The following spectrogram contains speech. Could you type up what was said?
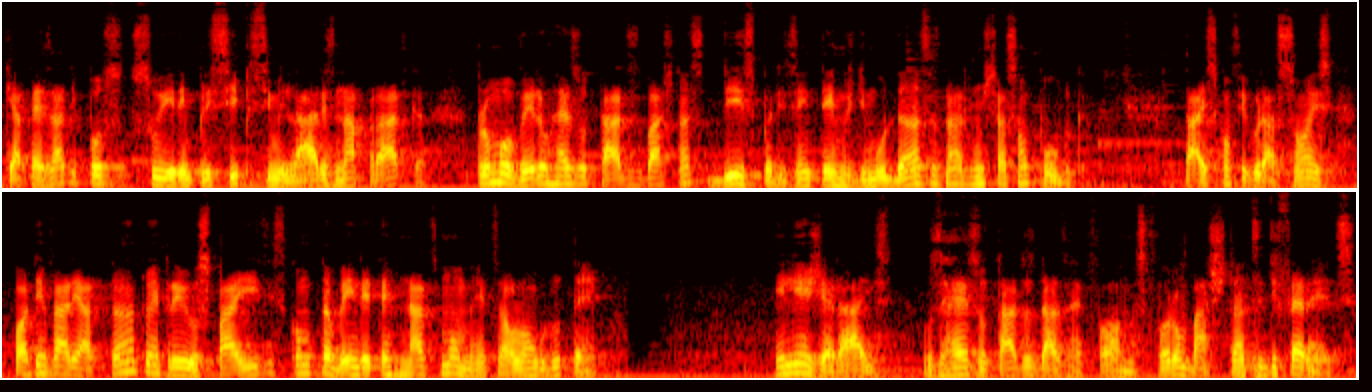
que, apesar de possuírem princípios similares, na prática, promoveram resultados bastante díspares em termos de mudanças na administração pública. Tais configurações podem variar tanto entre os países como também em determinados momentos ao longo do tempo. Em linhas gerais, os resultados das reformas foram bastante diferentes,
